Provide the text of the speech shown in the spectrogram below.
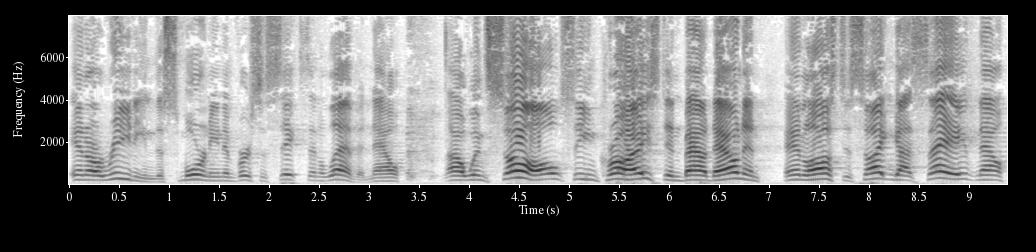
in our reading this morning in verses 6 and 11. Now, uh, when Saul seen Christ and bowed down and, and lost his sight and got saved, now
